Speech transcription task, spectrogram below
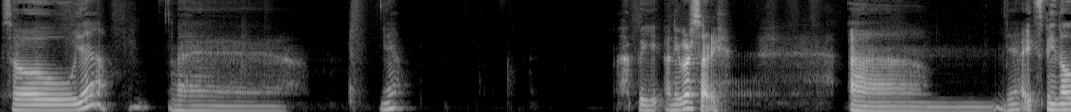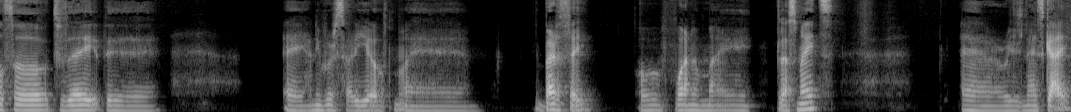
so yeah, uh, yeah. Happy anniversary. Um, yeah, it's been also today the uh, Eh, anniversary of my birthday of one of my classmates, a really nice guy,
